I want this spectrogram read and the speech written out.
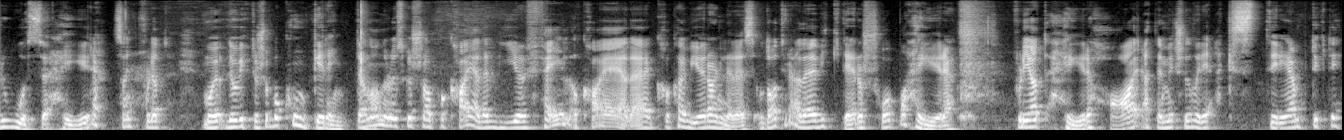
rose Høyre. Sant? Fordi at, Det er jo viktig å se på konkurrenter nå, når du skal se på hva er det vi gjør feil, og hva, er det, hva kan vi gjøre annerledes. Og Da tror jeg det er viktigere å se på Høyre. Fordi at Høyre har etter mitt skjønn vært ekstremt dyktig.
